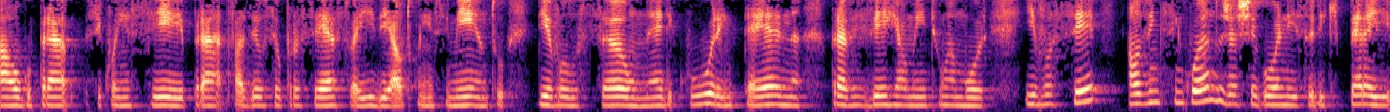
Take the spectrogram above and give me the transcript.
algo para se conhecer, para fazer o seu processo aí de autoconhecimento, de evolução, né, de cura interna, para viver realmente um amor. E você aos 25 anos já chegou nisso de que, peraí,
